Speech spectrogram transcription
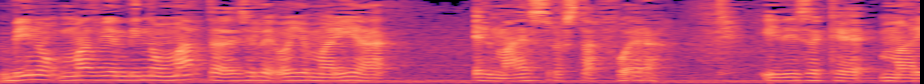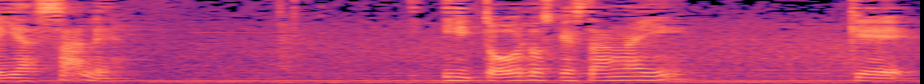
Vino, más bien vino Marta a decirle, oye María, el maestro está afuera. Y dice que María sale. Y todos los que están ahí, que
